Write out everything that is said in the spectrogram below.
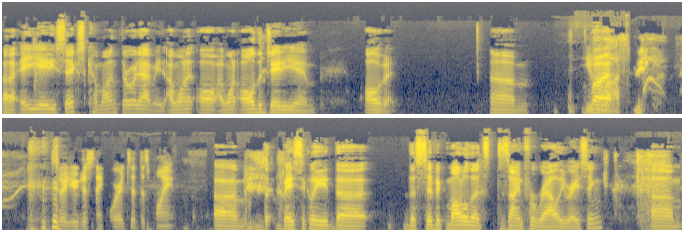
uh, AE86. Come on, throw it at me. I want it all. I want all the JDM, all of it. Um, You but- lost me. so you're just saying words at this point. um, th- basically the the Civic model that's designed for rally racing. Um,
